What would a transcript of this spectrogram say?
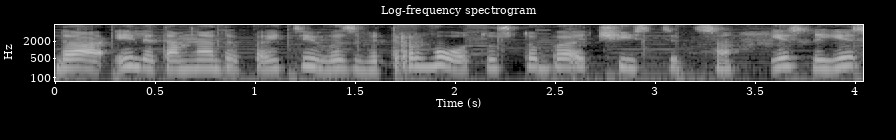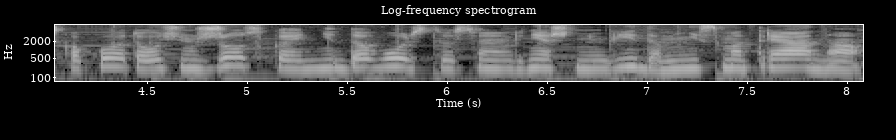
да, или там надо пойти вызвать рвоту, чтобы очиститься. Если есть какое-то очень жесткое недовольство своим внешним видом, несмотря на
